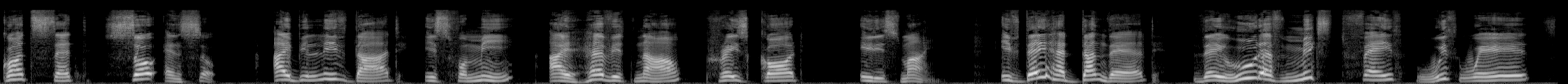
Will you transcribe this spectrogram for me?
God said so and so. I believe that is for me. I have it now. Praise God, it is mine. If they had done that, they would have mixed faith with words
